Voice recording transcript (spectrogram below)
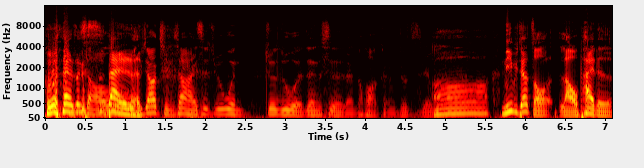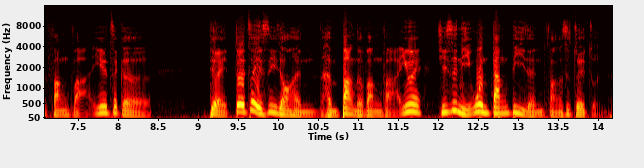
活在这个时代的人？比较倾向还是去问，就如果认识的人的话，可能就直接问。哦，你比较走老派的方法，因为这个，对对，这也是一种很很棒的方法。因为其实你问当地人反而是最准的。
